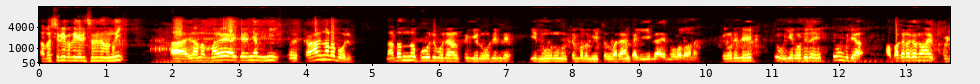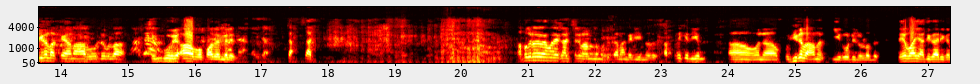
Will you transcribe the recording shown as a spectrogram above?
അപ്പൊ ശരി പ്രതികരിച്ചതിന് നന്ദി. ആ ഇതാണ് മഴയായി കഴിഞ്ഞാൽ ഇനി കാൽനട പോലും നടന്നു പോലും ഒരാൾക്ക് ഈ റോഡിന്റെ ഈ നൂറ് നൂറ്റമ്പത് മീറ്റർ വരാൻ കഴിയില്ല എന്നുള്ളതാണ് ഈ റോഡിന്റെ ഏറ്റവും ഈ റോഡിലെ ഏറ്റവും വലിയ അപകടകരമായ കുഴികളൊക്കെയാണ് ആ റോഡിലുള്ള ചെങ്കൂര് ആ ഭാഗങ്ങളിൽ അപകടകരമായ കാഴ്ചകളാണ് നമുക്ക് കാണാൻ കഴിയുന്നത്. അത്രയ്ക്കധികം പിന്നെ കുഴികളാണ് ഈ റോഡിലുള്ളത്. ദയവായി അധികാരികൾ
